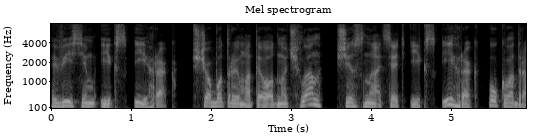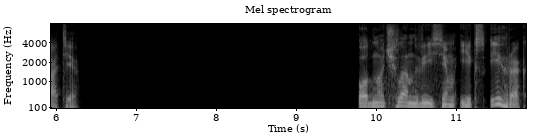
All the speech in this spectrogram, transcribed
8xy, щоб отримати одночлен 16xy у квадраті. Одночлен 8xy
